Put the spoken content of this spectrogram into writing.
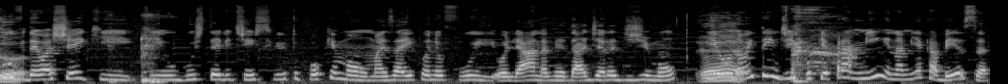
dúvida. Eu achei que, que o Gusta, ele tinha escrito Pokémon, mas aí quando eu fui olhar, na verdade era Digimon. É. E eu não entendi, porque para mim, na minha cabeça,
